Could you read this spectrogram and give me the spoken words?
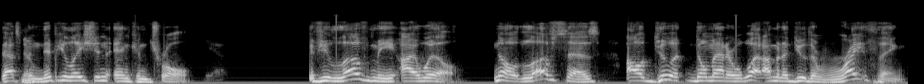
That's Nope. manipulation and control. If you love me, I will. No, love says I'll do it no matter what. I'm going to do the right thing.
